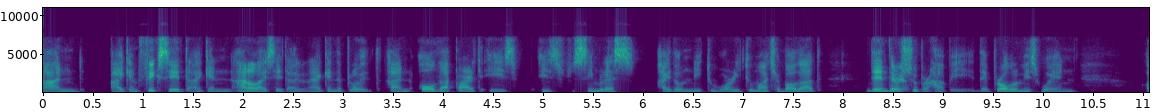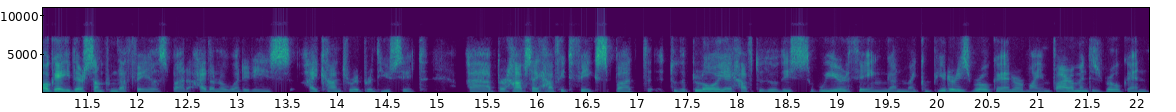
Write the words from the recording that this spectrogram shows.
and i can fix it i can analyze it and i can deploy it and all that part is is seamless. I don't need to worry too much about that. Then they're Yeah. super happy. The problem is when okay there's something that fails but i don't know what it is i can't reproduce it uh, perhaps i have it fixed but to deploy i have to do this weird thing and my computer is broken or my environment is broken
